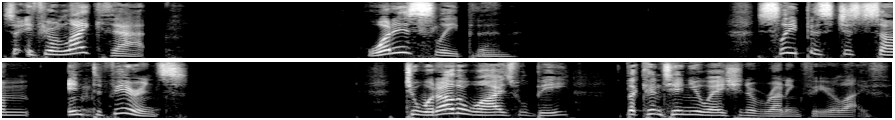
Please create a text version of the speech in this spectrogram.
So if you're like that, what is sleep then? Sleep is just some interference to what otherwise will be the continuation of running for your life.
